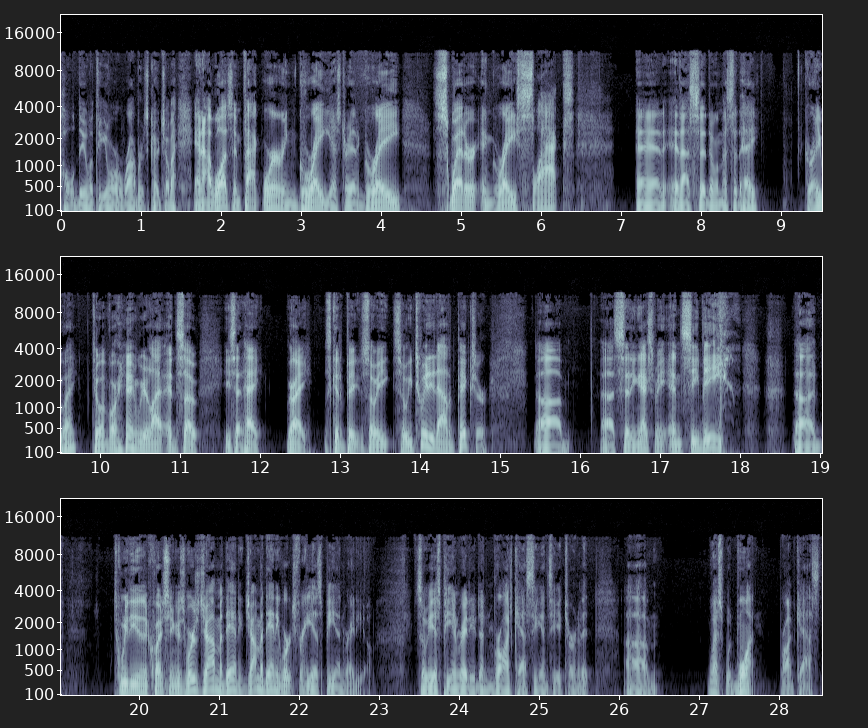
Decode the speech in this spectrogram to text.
whole deal with the Oral Roberts coach. And I was in fact wearing gray yesterday. I had a gray sweater and gray slacks, and and I said to him, I said, "Hey, Gray Way," to him. we were like, and so he said, "Hey, Gray, let's get a picture." So he so he tweeted out a picture. Uh, uh, sitting next to me, and CB uh, tweeted in a question. Goes, "Where's John Medani?" John Medani works for ESPN Radio, so ESPN Radio doesn't broadcast the NCAA tournament. Um, Westwood One broadcast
